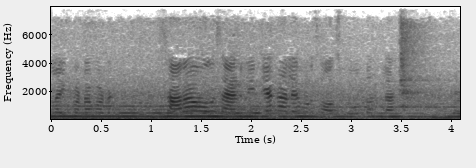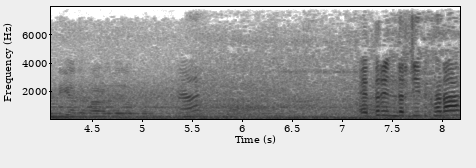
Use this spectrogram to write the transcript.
ਲਈ ਫਟਾਫਟ। ਸਾਰਾ ਉਹ ਸੈਂਡਵਿਚ ਖਾ ਲਿਆ ਹੁਣ ਸੌਸ ਕੋਲ ਦਾ ਲੈ ਗੱਡੀਆਂ ਤੇ ਫਾੜ ਦੇ ਉੱਪਰ। ਹੈਂ? ਇੱਧਰ ਇੰਦਰਜੀਤ ਖੜਾ।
